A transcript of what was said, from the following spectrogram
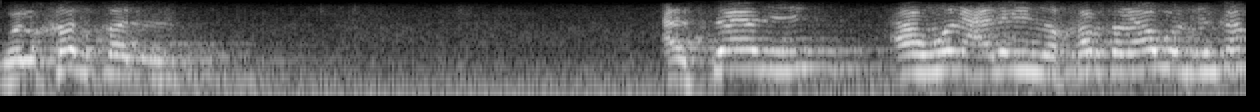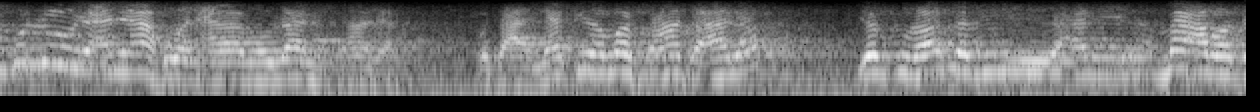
والخلق الثاني أهون عليه من الخلق الأول من كان كله يعني أهون على مولانا سبحانه وتعالى. لكن الله سبحانه وتعالى يذكر هذا في يعني معرض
